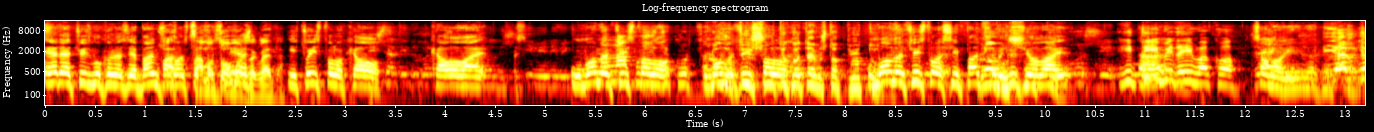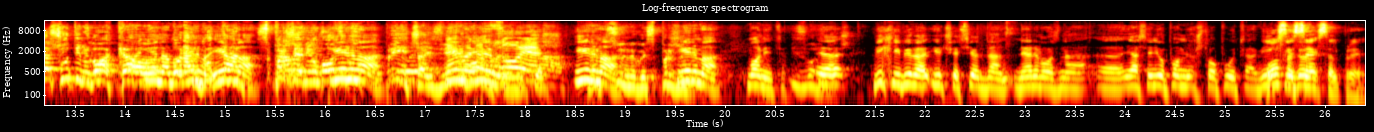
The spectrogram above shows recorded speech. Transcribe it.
Era je to izvukao na zajebanciju. Pa, samo to možda gleda. I to ispalo kao... Kao ovaj... U momentu ispalo... Momentu ti šuti ko tebe što pitu. U momentu ispalo simpatično, međutim ovaj... I ti bi da ima ko. Samo li. Ja šutim nego ova krava, onaj butan, sprženi u mozgu, priča, izvijemo. Irma, Irma, Irma, molite. Izvolite. Viki je bila juče cijel dan nervozna. Eh, ja se nju pomnio sto puta. Viki Posle seksa ili pre?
